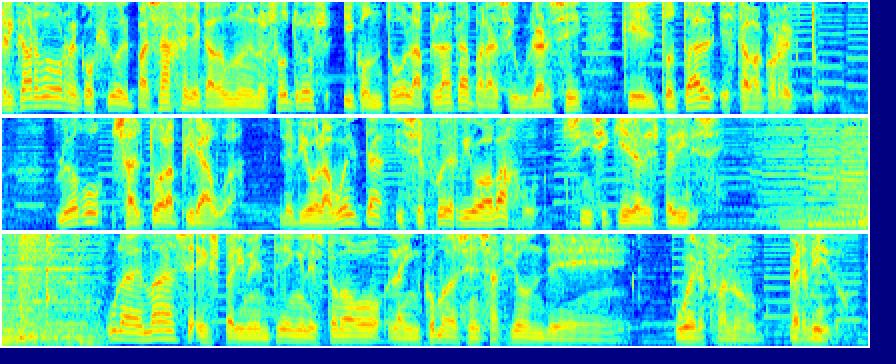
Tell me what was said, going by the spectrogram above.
Ricardo recogió el pasaje de cada uno de nosotros y contó la plata para asegurarse que el total estaba correcto. Luego saltó a la piragua, le dio la vuelta y se fue río abajo, sin siquiera despedirse. Una vez más experimenté en el estómago la incómoda sensación de huérfano perdido.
